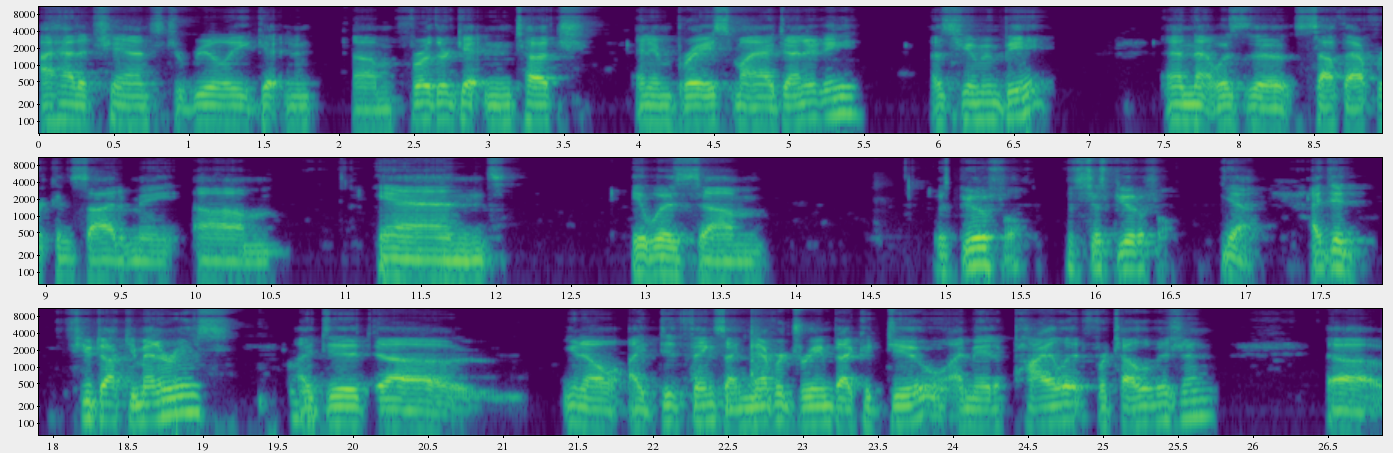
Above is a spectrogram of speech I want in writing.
I had a chance to really get in um, further get in touch and embrace my identity as human being and that was the South African side of me. Um, and it was um, it was beautiful. It was just beautiful. Yeah, I did a few documentaries. I did, uh, you know, I did things I never dreamed I could do. I made a pilot for television, a uh,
